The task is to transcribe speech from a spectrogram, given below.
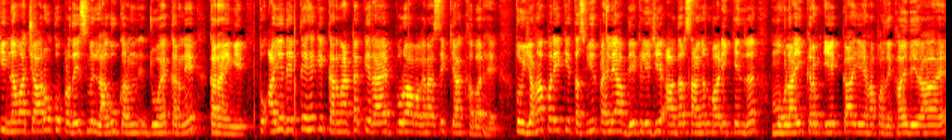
कि नवाचारों को प्रदेश में लागू करने, जो है करने, कराएँगे। तो आइए देखते हैं कि कर्नाटक के रायपुरा वगैरह से क्या खबर है। तो यहाँ पर एक ये तस्वीर पहले आप देख लीजिए, आदर्श आंगनबाड़ी केंद्र, मोहलाई क्रम एक का यहाँ पर दिखाई दे रहा है।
